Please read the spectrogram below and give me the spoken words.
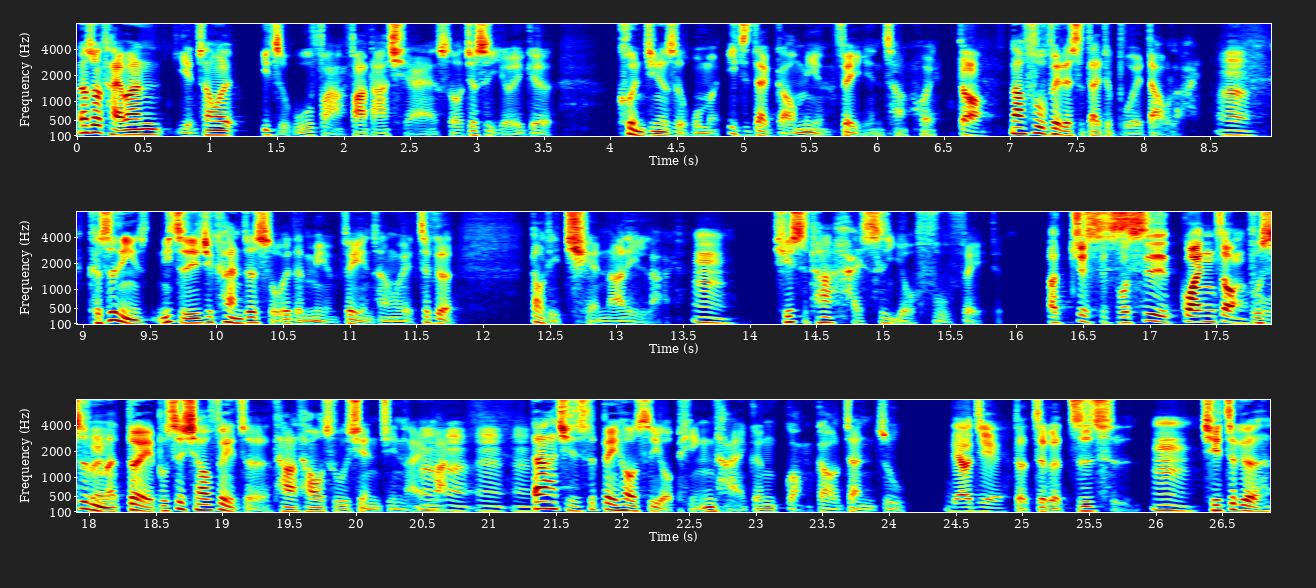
那时候台湾演唱会一直无法发达起来的时候，就是有一个困境，就是我们一直在搞免费演唱会，对，那付费的时代就不会到来，嗯，可是你你仔细去看这所谓的免费演唱会，这个到底钱哪里来？嗯，其实它还是有付费的。啊，就是不是观众，不是对，不是消费者他掏出现金来买，嗯嗯嗯，但他其实是背后是有平台跟广告赞助。了解的这个支持，嗯，其实这个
